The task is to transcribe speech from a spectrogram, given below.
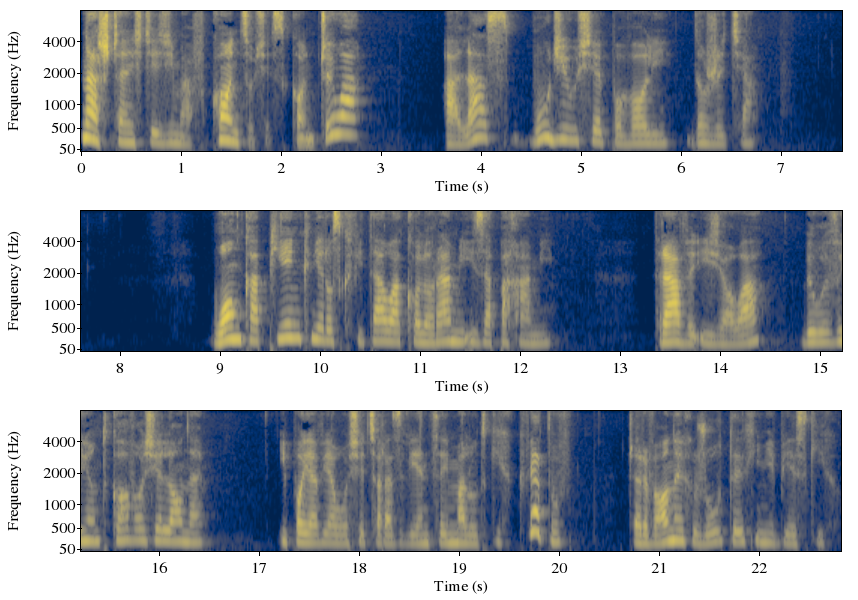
Na szczęście zima w końcu się skończyła, a las budził się powoli do życia. Łąka pięknie rozkwitała kolorami i zapachami. Trawy i zioła były wyjątkowo zielone i pojawiało się coraz więcej malutkich kwiatów czerwonych, żółtych i niebieskich.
